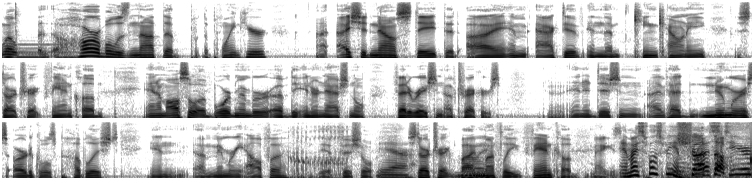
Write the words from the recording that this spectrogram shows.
Well, uh, horrible is not the the point here. I, should now state that I am active in the King County Star Trek fan club, and I'm also a board member of the International Federation of Trekkers. Uh, in addition, I've had numerous articles published in uh, Memory Alpha, the official Yeah. Star Trek bi-monthly fan club magazine. Am I supposed to be Shut impressed the here?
